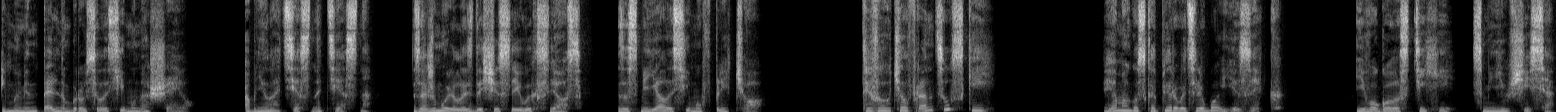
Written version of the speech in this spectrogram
И моментально бросилась ему на шею. Обняла тесно-тесно. Зажмурилась до счастливых слез. Засмеялась ему в плечо. «Ты выучил французский?» «Я могу скопировать любой язык». Его голос тихий, смеющийся,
